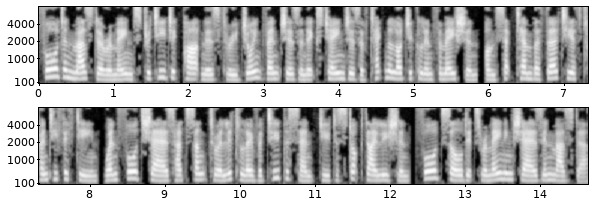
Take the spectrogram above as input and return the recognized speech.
Ford and Mazda remained strategic partners through joint ventures and exchanges of technological information. On September 30, 2015, when Ford shares had sunk to a little over 2% due to stock dilution, Ford sold its remaining shares in Mazda.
